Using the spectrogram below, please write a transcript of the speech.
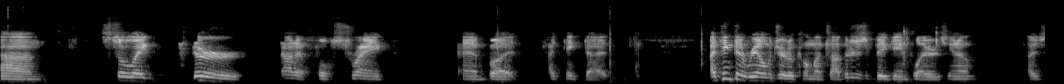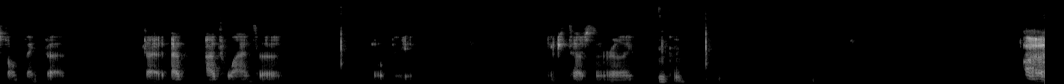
Um, so like they're not at full strength, and but I think that I think that Real Madrid will come on top. They're just big game players, you know. I just don't think that that At- Atalanta will be incontestant, really. uh,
